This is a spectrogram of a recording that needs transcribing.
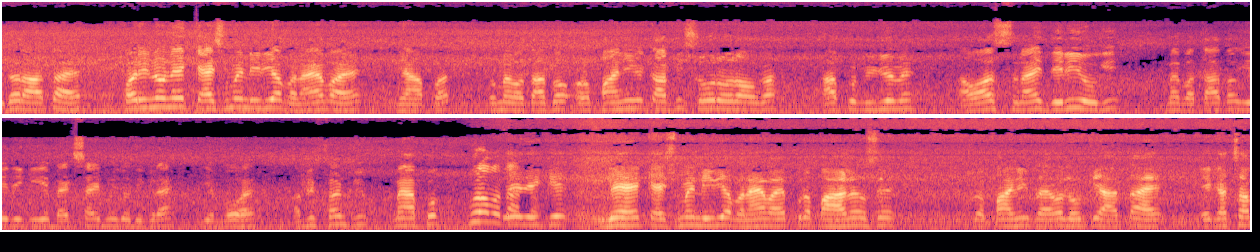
इधर आता है पर इन्होंने एक कैचमेंट एरिया बनाया हुआ है यहाँ पर। तो मैं बताता हूँ और पानी का काफ़ी शोर हो रहा होगा। आपको वीडियो में आवाज़ सुनाई दे रही होगी। मैं बताता हूँ ये देखिए ये बैक साइड में जो दिख रहा है ये वो है। अभी फ्रंट व्यू मैं आपको पूरा बता देखिए। ये है कैचमेंट एरिया बनाया हुआ है पूरा पहाड़ों से पानी ट्रैवल होके आता है। एक अच्छा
